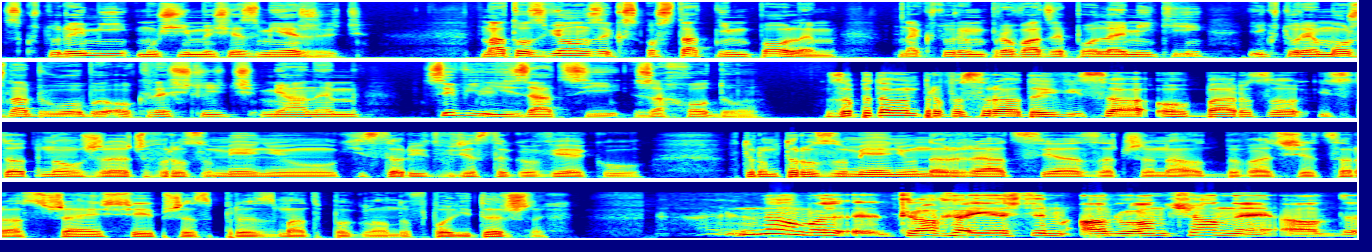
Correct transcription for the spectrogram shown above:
z którymi musimy się zmierzyć. Ma to związek z ostatnim polem, na którym prowadzę polemiki i które można byłoby określić mianem cywilizacji Zachodu. Zapytałem profesora Davisa o bardzo istotną rzecz w rozumieniu historii XX wieku, w którym to rozumieniu narracja zaczyna odbywać się coraz częściej przez pryzmat poglądów politycznych. No, trochę jestem odłączony od e,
